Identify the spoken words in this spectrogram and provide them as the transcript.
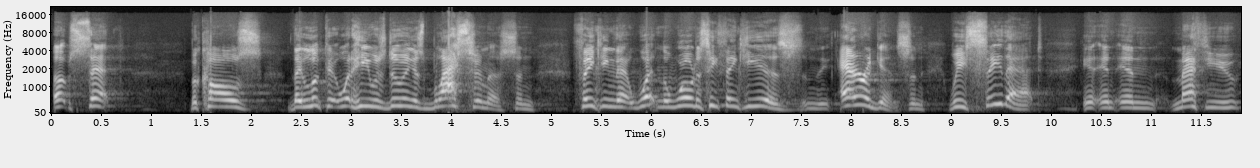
upset because they looked at what he was doing as blasphemous and thinking that what in the world does he think he is? And the arrogance. And we see that in, in, in Matthew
